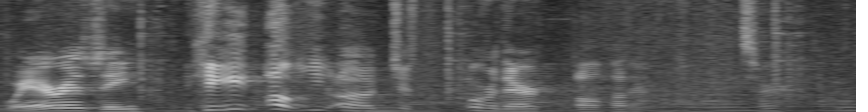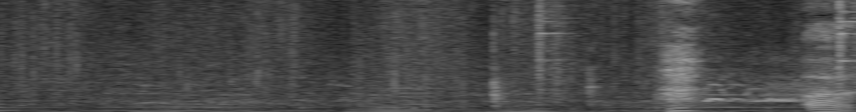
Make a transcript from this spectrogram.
Where is he? He? Oh, he, uh, just over there, All Father. Sir?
